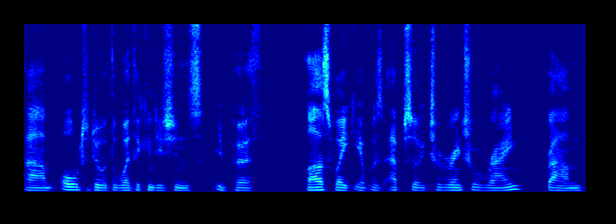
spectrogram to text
um, all to do with the weather conditions in Perth. Last week it was absolutely torrential rain. Um,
